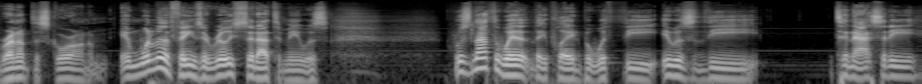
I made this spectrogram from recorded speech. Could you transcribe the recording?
run up the score on them. And one of the things that really stood out to me was was not the way that they played, but with the it was the tenacity,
